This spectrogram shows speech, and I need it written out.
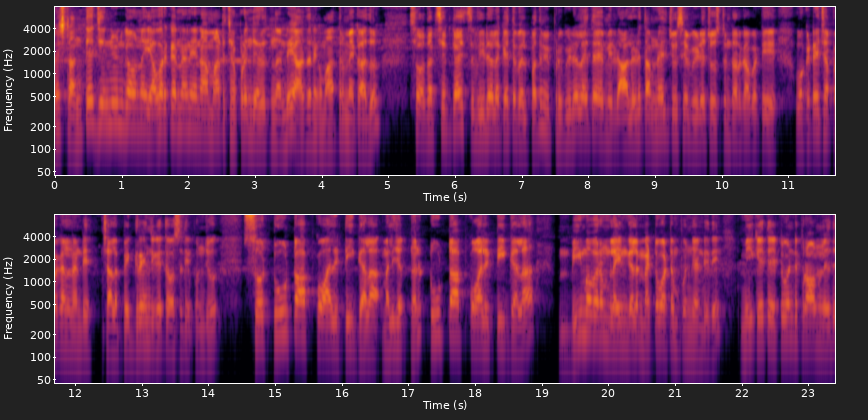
నెక్స్ట్ అంతే జెన్యున్గా ఉన్న ఎవరికైనా నేను ఆ మాట చెప్పడం జరుగుతుందండి. అతనికి మాత్రమే కాదు. సో దట్స్ ఇట్ గైస్ వీడియోలోకి అయితే వెళ్ళిపోదాం. ఇప్పుడు వీడియోలో అయితే మీరు ఆల్రెడీ తమ్నైల్ చూసే వీడియో చూస్తుంటారు కాబట్టి ఒకటే చెప్పగలనండి. చాలా బిగ్ రేంజ్కి అయితే వస్తుంది పుంజు. సో టూ టాప్ క్వాలిటీ గల మళ్ళీ చెప్తున్నాను టూ టాప్ క్వాలిటీ గల భీమవరం లైన్ గల మెట్టవటం పుంజండి ఇది. మీకైతే ఎటువంటి ప్రాబ్లం లేదు.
